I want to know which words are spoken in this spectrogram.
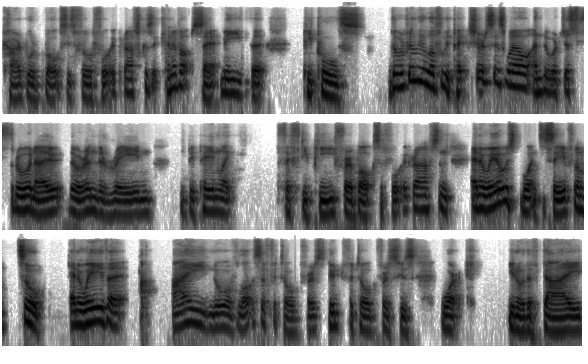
cardboard boxes full of photographs because it kind of upset me that people's they were really lovely pictures as well, and they were just thrown out. They were in the rain. You'd be paying like 50p for a box of photographs. And in a way, I was wanting to save them. So, in a way that I know of lots of photographers, good photographers whose work, you know, they've died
